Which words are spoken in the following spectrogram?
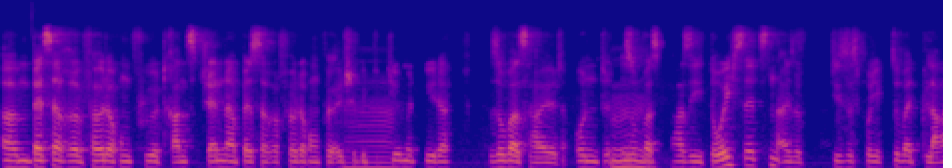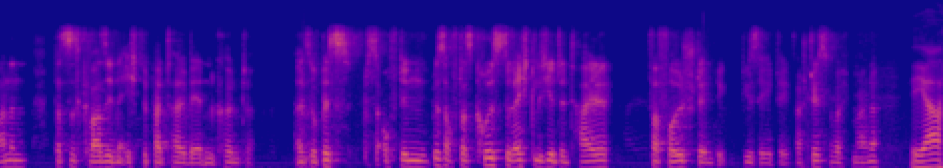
ähm, bessere Förderung für Transgender, bessere Förderung für LGBTQ-Mitglieder. Ah sowas halt und mm. sowas quasi durchsetzen, also dieses Projekt so weit planen, dass es quasi eine echte Partei werden könnte. Also bis, bis, auf, den, bis auf das größte rechtliche Detail vervollständigen, diese Idee. Verstehst du, was ich meine? Ja,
